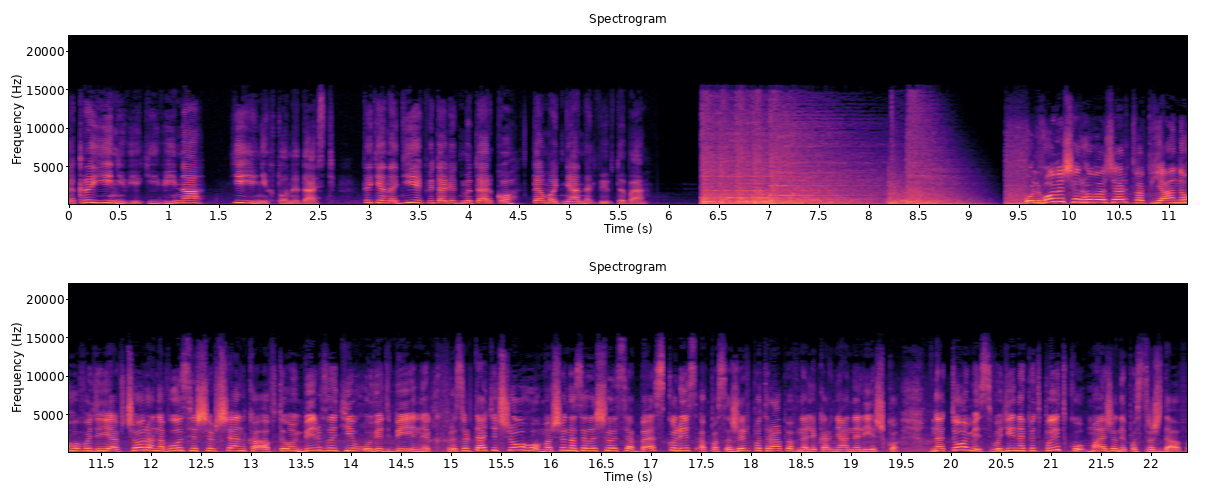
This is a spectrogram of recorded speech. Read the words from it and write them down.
Та країні, в якій війна, її ніхто не дасть. Тетяна Дієк, Віталій Дмитерко. Тема дня на Львів ТБ. У Львові чергова жертва п'яного водія. Вчора на вулиці Шевченка автомобіль влетів у відбійник, в результаті чого машина залишилася без коліс, а пасажир потрапив на лікарняне ліжко. Натомість водій на підпитку майже не постраждав.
